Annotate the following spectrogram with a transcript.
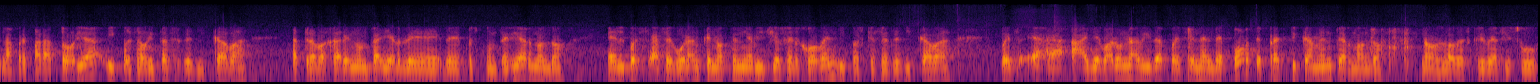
la, preparatoria y pues ahorita se dedicaba a trabajar en un taller de, de pues, puntería, Arnoldo. Él pues aseguran que no tenía vicios el joven y pues que se dedicaba pues a, a llevar una vida pues en el deporte prácticamente, Arnoldo. Nos lo describe así su,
